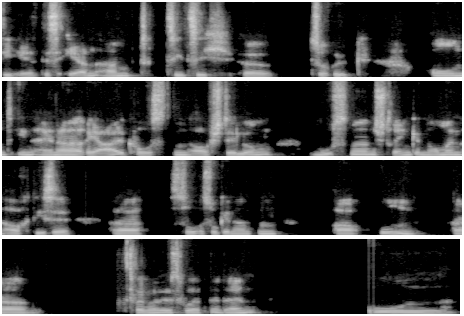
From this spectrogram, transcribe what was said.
die, das Ehrenamt zieht sich äh, zurück. Und in einer Realkostenaufstellung muss man streng genommen auch diese äh, so, sogenannten äh, un, äh, jetzt fällt mir das Wort nicht ein, un,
